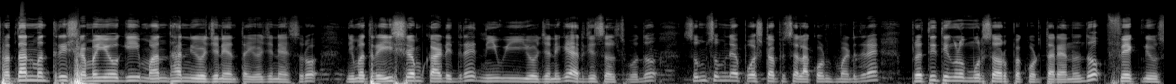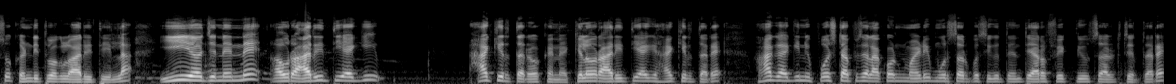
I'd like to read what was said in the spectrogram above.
ಪ್ರಧಾನ ಮಂತ್ರಿ ಶ್ರಮಯೋಗಿ ಮಾನ್ಧನ್ ಯೋಜನೆ ಅಂತ ಯೋಜನೆ ಹೆಸರು. ನಿಮ್ಮ ಹತ್ರ ಈ ಶ್ರಮ್ ಕಾರ್ಡ್ ಇದ್ದರೆ ನೀವು ಈ ಯೋಜನೆಗೆ ಅರ್ಜಿ ಸಲ್ಲಿಸ್ಬೋದು. ಸುಮ್ಮ ಸುಮ್ಮನೆ ಪೋಸ್ಟ್ ಆಫೀಸಲ್ಲಿ ಅಕೌಂಟ್ ಮಾಡಿದರೆ ಪ್ರತಿ ತಿಂಗಳು ಮೂರು ಸಾವಿರ ರೂಪಾಯಿ ಕೊಡ್ತಾರೆ ಅನ್ನೋದು ಫೇಕ್ ನ್ಯೂಸು ಖಂಡಿತವಾಗ್ಲೂ ಆ ರೀತಿ ಇಲ್ಲ. ಈ ಯೋಜನೆಯನ್ನೇ ಅವರು ಆ ರೀತಿಯಾಗಿ ಹಾಕಿರ್ತಾರೆ ಓಕೆನಾ ಕೆಲವರು ಆ ರೀತಿಯಾಗಿ ಹಾಕಿರ್ತಾರೆ. ಹಾಗಾಗಿ ನೀವು ಪೋಸ್ಟ್ ಆಫೀಸಲ್ಲಿ ಅಕೌಂಟ್ ಮಾಡಿ ಮೂರು ಸಾವಿರ ರೂಪಾಯಿ ಸಿಗುತ್ತೆ ಅಂತ ಯಾರೋ ಫೇಕ್ ನ್ಯೂಸ್ ಹರಡ್ತಿರ್ತಾರೆ.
